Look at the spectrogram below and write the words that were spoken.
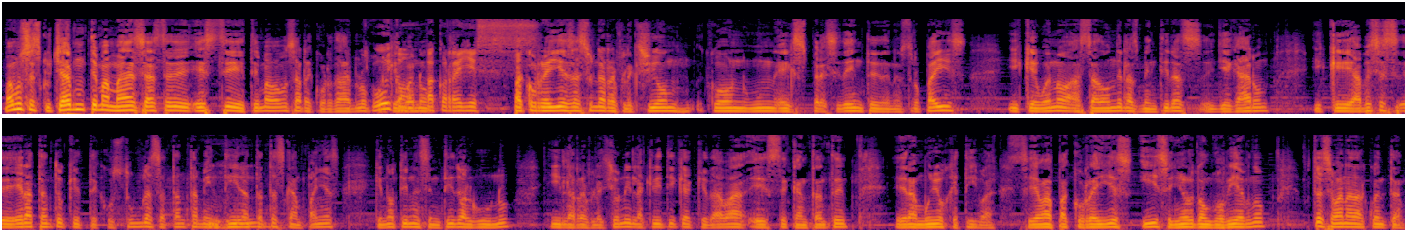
Vamos a escuchar un tema más, este, este tema vamos a recordarlo. Porque, con Paco Reyes. Paco Reyes hace una reflexión con un expresidente de nuestro país y que bueno, hasta dónde las mentiras llegaron y que a veces eh, era tanto que te acostumbras a tanta mentira, tantas campañas que no tienen sentido alguno y la reflexión y la crítica que daba este cantante era muy objetiva. Se llama Paco Reyes y Señor Don Gobierno. Ustedes se van a dar cuenta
